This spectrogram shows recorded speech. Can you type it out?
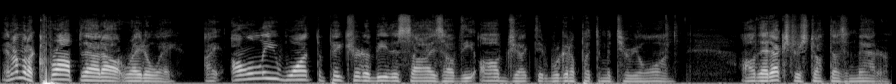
And I'm going to crop that out right away. I only want the picture to be the size of the object that we're going to put the material on. All that extra stuff doesn't matter.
